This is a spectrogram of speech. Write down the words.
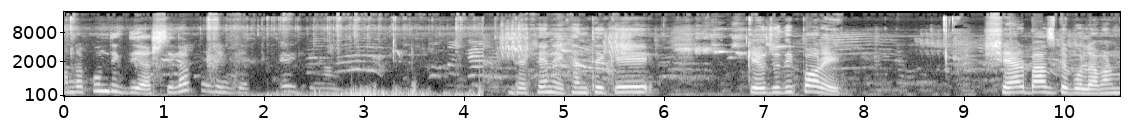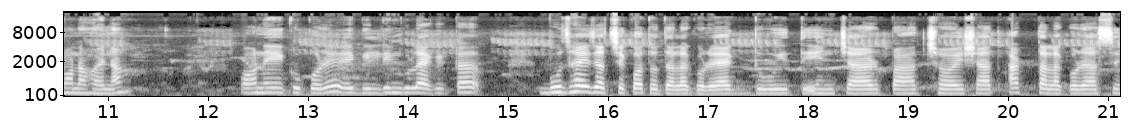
আমরা কোন দিক দিয়ে আসছিলাম? দেখেন, এখান থেকে কেউ যদি পড়ে, সে আর বাঁচবে বলে আমার মনে হয় না। অনেক উপরে, এই বিল্ডিংগুলো এক একটা বোঝাই যাচ্ছে কত তালা করে। এক, দুই, তিন, চার, পাঁচ, ছয়, সাত আট তালা করে আছে।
